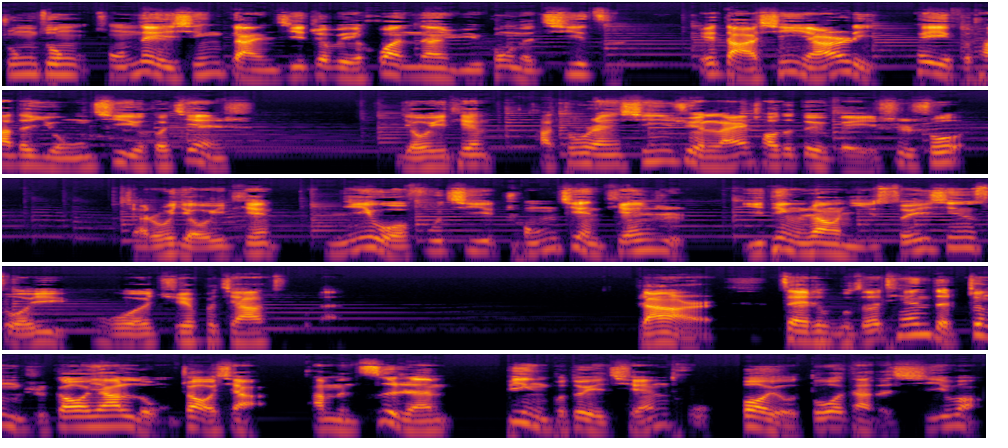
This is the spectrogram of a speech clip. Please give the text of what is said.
中宗从内心感激这位患难与共的妻子，也打心眼里佩服她的勇气和见识。有一天，他突然心血来潮地对韦氏说：“假如有一天你我夫妻重见天日，一定让你随心所欲，我绝不加阻拦。”然而，在武则天的政治高压笼罩下，他们自然并不对前途抱有多大的希望。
